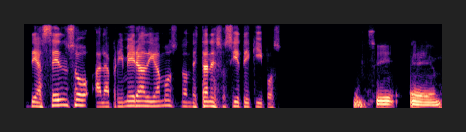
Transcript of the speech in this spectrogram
de ascenso a la primera, digamos, donde están esos siete equipos. Sí, eh,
